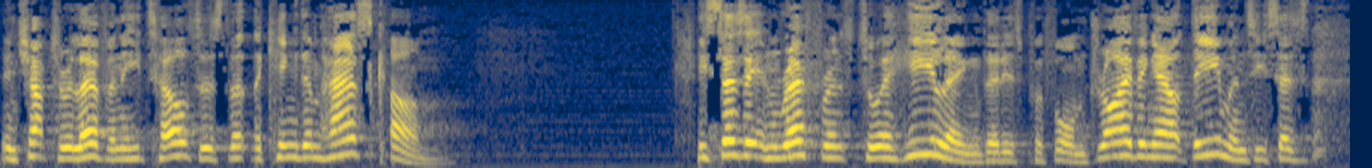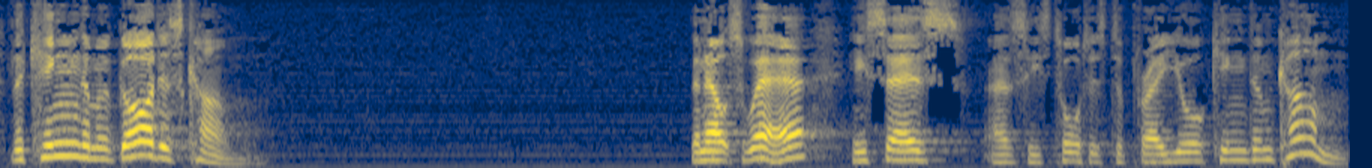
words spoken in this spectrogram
In chapter 11, he tells us that the kingdom has come. He says it in reference to a healing that is performed. Driving out demons, he says, the kingdom of God has come. Then elsewhere, he says, as he's taught us to pray, Your kingdom come,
